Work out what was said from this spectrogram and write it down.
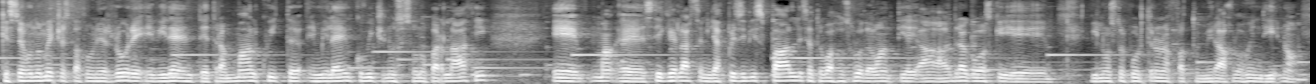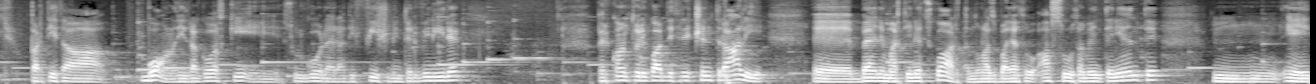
che secondo me c'è stato un errore evidente tra Malquit e Milenkovic, non si sono parlati e ma, eh, Sticker Larsen li ha presi di spalle, si è trovato solo davanti a Dragoschi e il nostro portiere non ha fatto un miracolo, quindi no, partita buona di Dragoschi, sul gol era difficile intervenire. Per quanto riguarda i tre centrali, eh, bene Martinez quarta, non ha sbagliato assolutamente niente. Mm, e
